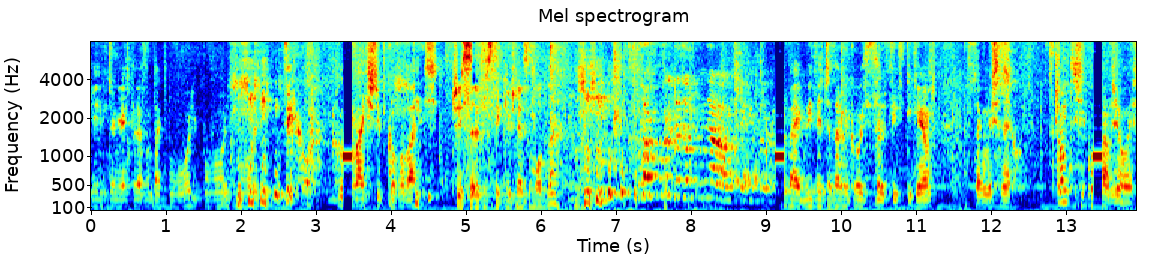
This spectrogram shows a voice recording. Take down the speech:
Jak wyciągałeś telefon tak powoli, powoli, powoli. Cycho. Kurwa i szybko chowałeś. Czyli selfie sticki już nie są modne? O kurde, zapomniałam już takie były. Kurwa jak widzę czasami kogoś z selfie stickiem, to tak myślę, skąd ty się kurwa wziąłeś?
